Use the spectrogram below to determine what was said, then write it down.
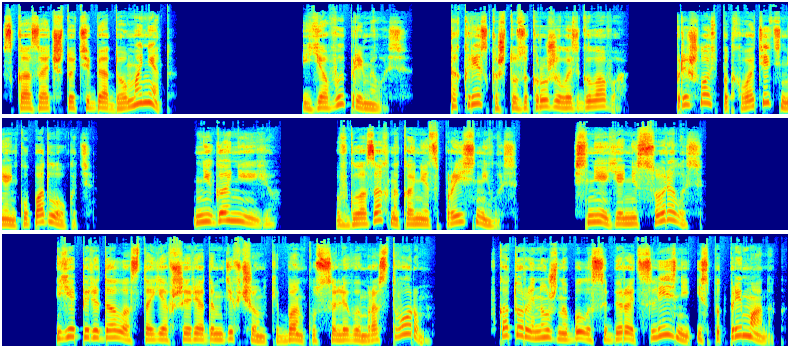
Сказать, что тебя дома нет?» Я выпрямилась. Так резко, что закружилась голова. Пришлось подхватить няньку под локоть. «Не гони ее, в глазах, наконец, прояснилось. С ней я не ссорилась? Я передала стоявшей рядом девчонке банку с солевым раствором, в которой нужно было собирать слизни из-под приманок,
